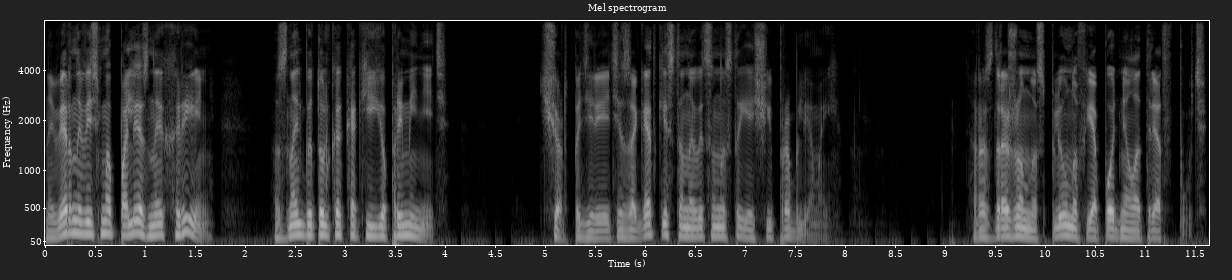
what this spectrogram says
Наверное, весьма полезная хрень. Знать бы только, как ее применить. Черт подери, эти загадки становятся настоящей проблемой. Раздраженно сплюнув, я поднял отряд в путь.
